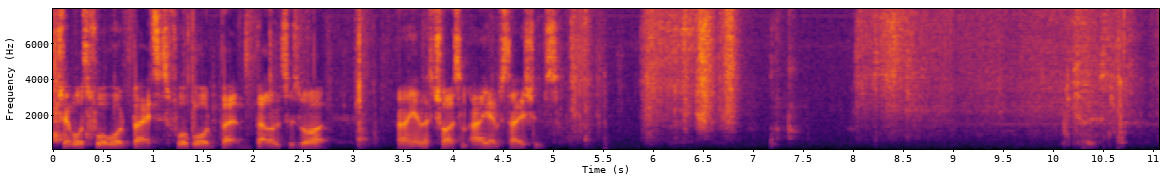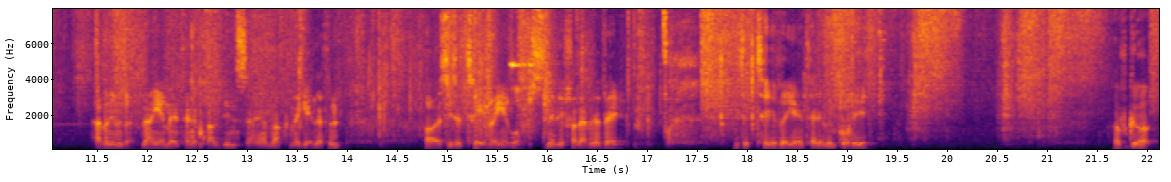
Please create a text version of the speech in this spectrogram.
Trebles forward, bass is forward, ba balance is right. AM, let's try some AM stations. Haven't even got an AM antenna plugged in so I'm not going to get anything. Oh, this is a TV, whoops, nearly fell over the bed. It's a TV antenna input here. I've got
